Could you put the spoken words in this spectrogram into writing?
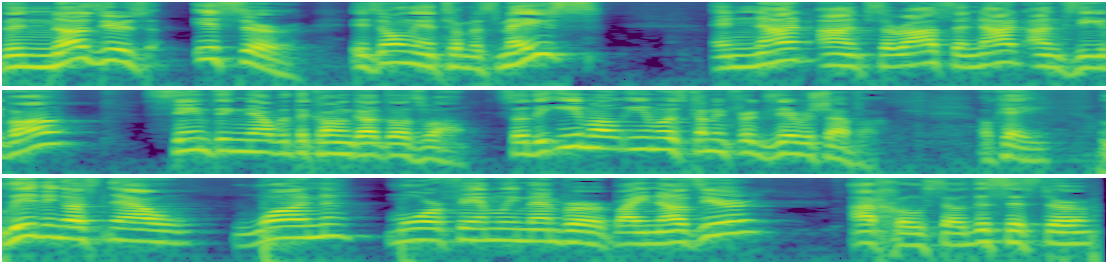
The Nazir's Isser is only on Tumas Mace and not on Saras and not on Ziva. Same thing now with the Kohen Gadol as well. So the emo, emo is coming for Gzera Okay, leaving us now one more family member by Nazir, Achoso, the sister,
